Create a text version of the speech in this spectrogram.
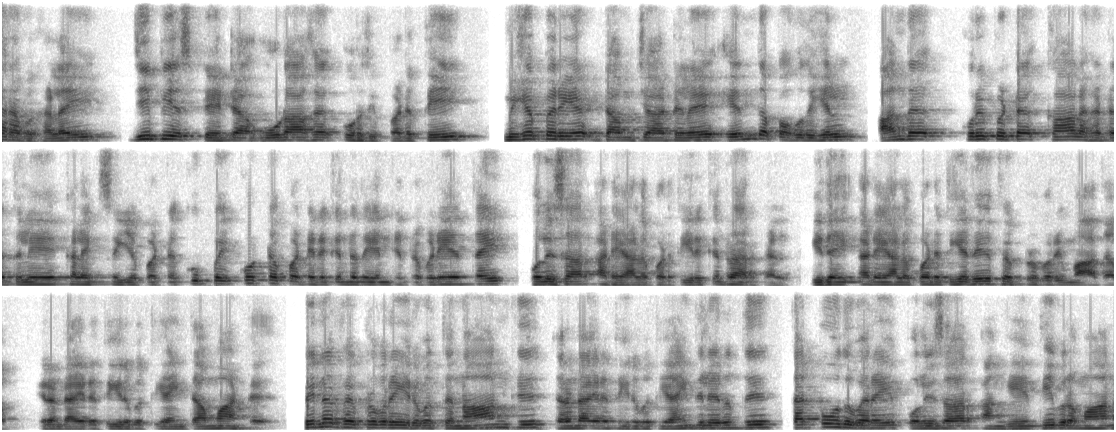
தரவுகளை ஜிபிஎஸ் டேட்டா ஊடாக உறுதிப்படுத்தி மிகப்பெரிய டம் சார்ட்டிலே எந்த பகுதியில் அந்த குறிப்பிட்ட காலகட்டத்திலே கலெக்ட் செய்யப்பட்ட குப்பை கொட்டப்பட்டிருக்கின்றது என்கின்ற விடயத்தை போலீசார் அடையாளப்படுத்தி இருக்கின்றார்கள். இதை அடையாளப்படுத்தியது பிப்ரவரி மாதம் இரண்டாயிரத்தி இருபத்தி ஐந்தாம் ஆண்டு. பின்னர் பிப்ரவரி இருபத்தி நான்கு இரண்டாயிரத்தி இருபத்தி ஐந்திலிருந்து தற்போது வரை போலீசார் அங்கே தீவிரமான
